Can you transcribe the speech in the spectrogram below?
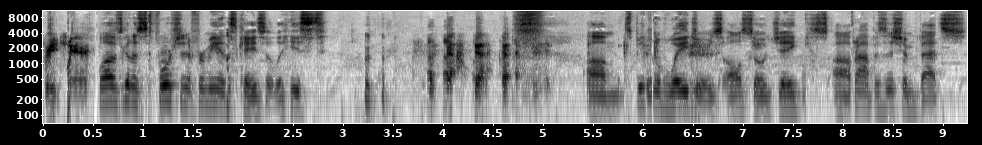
preaching here. Well, I was going to say, fortunate for me in this case at least. Um, speaking of wagers, also Jake's uh, proposition bets.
